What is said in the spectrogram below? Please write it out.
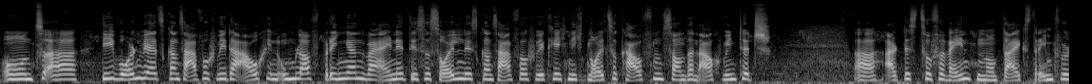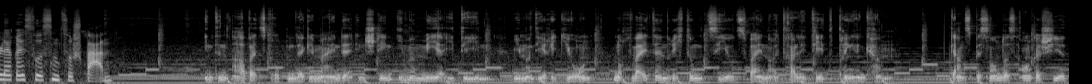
Und äh, die wollen wir jetzt ganz einfach wieder auch in Umlauf bringen, weil eine dieser Säulen ist ganz einfach wirklich nicht neu zu kaufen, sondern auch Vintage Altes zu verwenden und da extrem viele Ressourcen zu sparen. In den Arbeitsgruppen der Gemeinde entstehen immer mehr Ideen, wie man die Region noch weiter in Richtung CO2-Neutralität bringen kann. Ganz besonders engagiert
